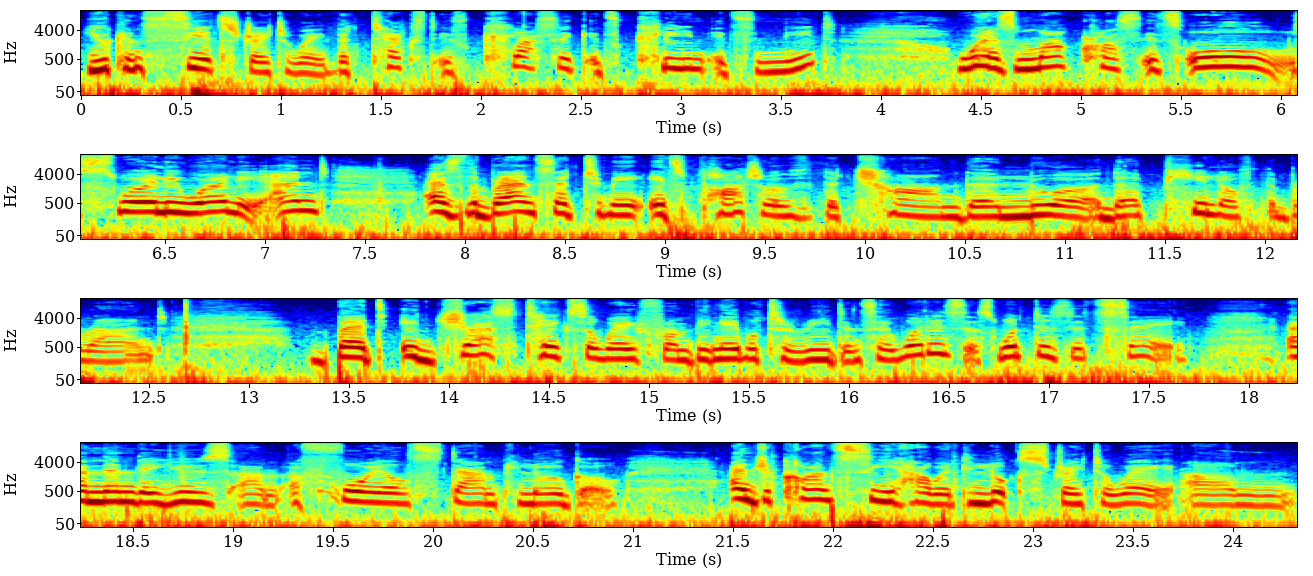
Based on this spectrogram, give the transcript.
You can see it straight away. The text is classic, it's clean, it's neat. Whereas Mark Cross, it's all swirly whirly. And as the brand said to me, it's part of the charm, the allure, the appeal of the brand. But it just takes away from being able to read and say, what is this? What does it say? And then they use um, a foil stamp logo. And you can't see how it looks straight away. Um,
